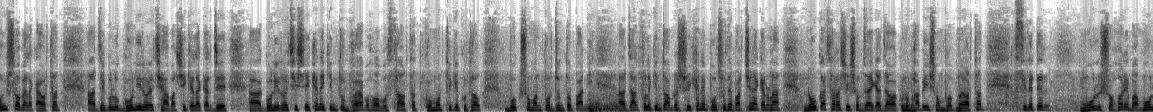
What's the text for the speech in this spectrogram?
ওই সব এলাকায়, অর্থাৎ যেগুলো গলি রয়েছে, আবাসিক এলাকার যে গলি রয়েছে, সেখানে কিন্তু ভয়াবহ অবস্থা, অর্থাৎ কোমর থেকে কোথাও বুক সমান পর্যন্ত পানি। যার ফলে কিন্তু আমরা সেখানে পৌঁছতে পারছি না, কেননা নৌকা ছাড়া সেই সব জায়গায় যাওয়া কোনোভাবেই সম্ভব নয়। অর্থাৎ, সিলেটের মূল শহরে বা মূল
